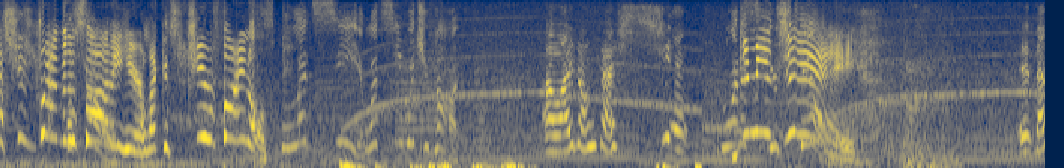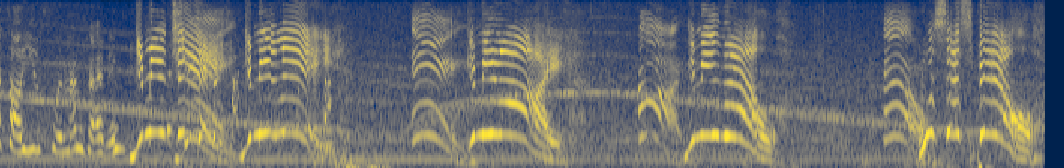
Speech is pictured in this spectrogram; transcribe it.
ass. She's driving us out of here like it's cheer finals. Let's see. Let's see what you got. Oh, I don't got shit. What Give is me a your J. It, that's all you, Slim. I'm driving. Give me a J. Give me an A. A. Give me an I. I. Give me an L. L. What's that spell?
